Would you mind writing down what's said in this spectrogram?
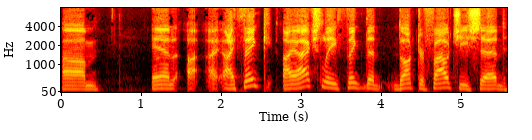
Um, and I, I I think, I actually think that Dr. Fauci said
